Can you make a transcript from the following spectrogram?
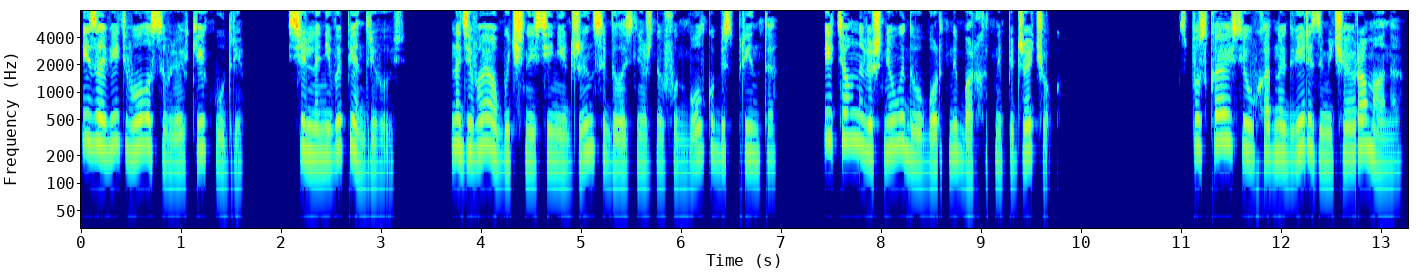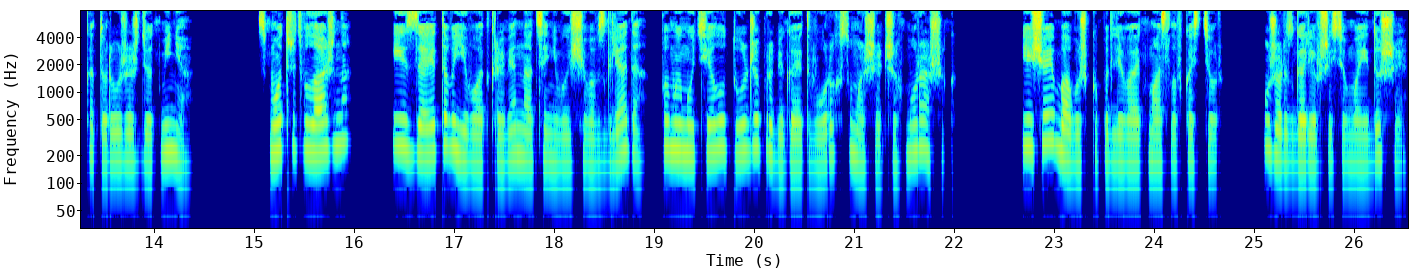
и завить волосы в легкие кудри. Сильно не выпендриваюсь. Надеваю обычные синие джинсы, белоснежную футболку без принта и темно-вишневый двубортный бархатный пиджачок. Спускаюсь и у входной двери замечаю Романа, который уже ждет меня. Смотрит влажно, и из-за этого его откровенно оценивающего взгляда по моему телу тут же пробегает ворох сумасшедших мурашек. Еще и бабушка подливает масло в костер, уже разгоревшийся в моей душе.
